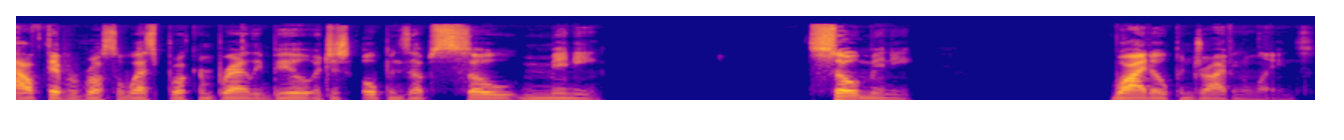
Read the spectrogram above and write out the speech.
out there with Russell Westbrook and Bradley Beal, it just opens up so many, so many wide open driving lanes.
